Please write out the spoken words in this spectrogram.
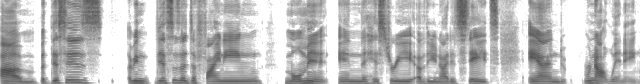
Um, but this is I mean, this is a defining moment in the history of the United States, and we're not winning.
